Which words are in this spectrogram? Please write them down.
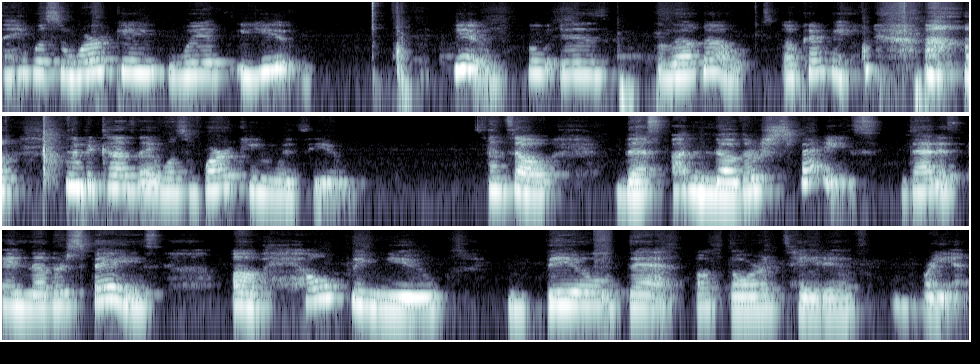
they was working with you. You, who is the goat, okay? because they was working with you. And so that's another space. That is another space of helping you build that authoritative brand.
